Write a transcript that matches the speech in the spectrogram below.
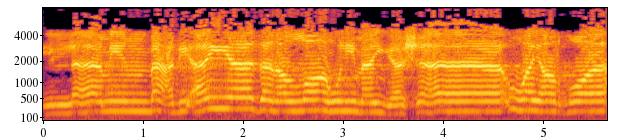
إلا من بعد أن يأذن الله لمن يشاء ويرضى.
